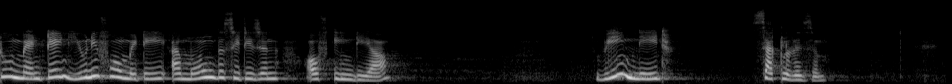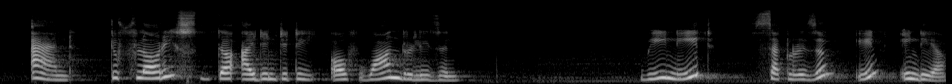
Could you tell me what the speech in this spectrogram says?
To maintain uniformity among the citizens of India, we need secularism and to flourish the identity of one religion we need secularism in India.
